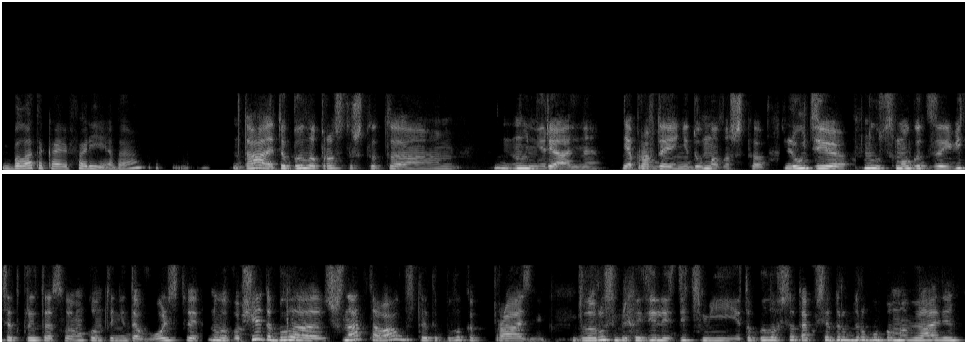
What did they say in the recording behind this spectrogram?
Была такая эйфория, да? Да, это было просто что-то ну, нереальное. Я, правда, я не думала, что люди ну, смогут заявить открыто о своем каком-то недовольстве. Ну, вообще это было 16 августа, это было как праздник. Белорусы приходили с детьми, это было все так, все друг другу помогали,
